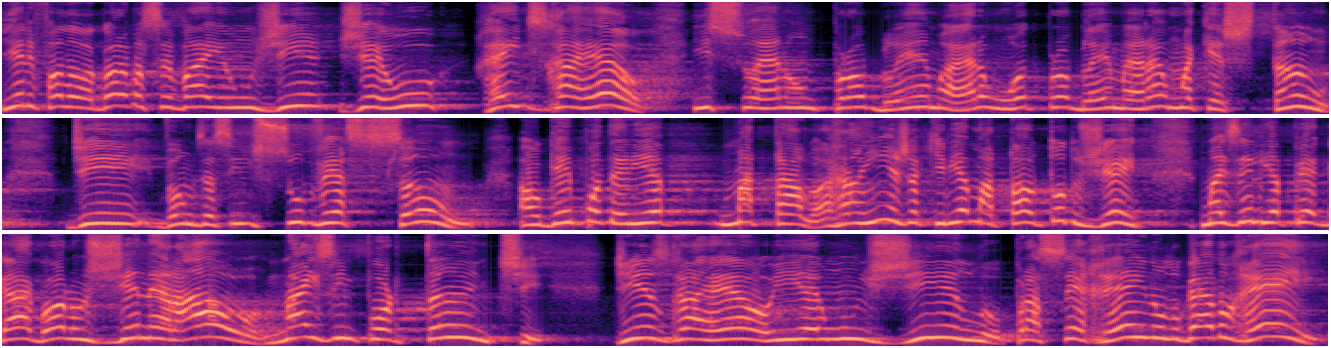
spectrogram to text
E ele falou: agora você vai ungir Jeú, rei de Israel. Isso era um problema, era um outro problema, era uma questão de, vamos dizer assim, de subversão. Alguém poderia matá-lo. A rainha já queria matá-lo de todo jeito, mas ele ia pegar agora o general mais importante de Israel, ia ungí-lo para ser rei no lugar do rei.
